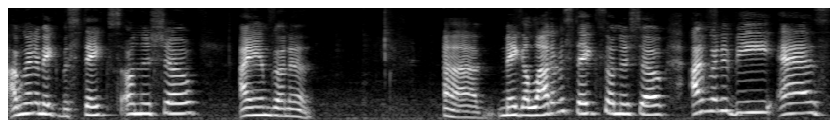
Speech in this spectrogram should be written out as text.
I'm going to make mistakes on this show. I am going to uh, make a lot of mistakes on the show. I'm going to be as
